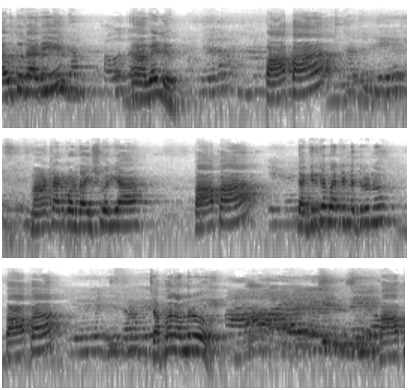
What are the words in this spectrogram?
అవుతుందా అది వెళ్ళు. పాప? మాట్లాడకూడదు ఐశ్వర్య? పాప? దగ్గరగా పెట్టండి ఇద్దరును. పాప? చెప్పాలి అందరూ. పాప?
